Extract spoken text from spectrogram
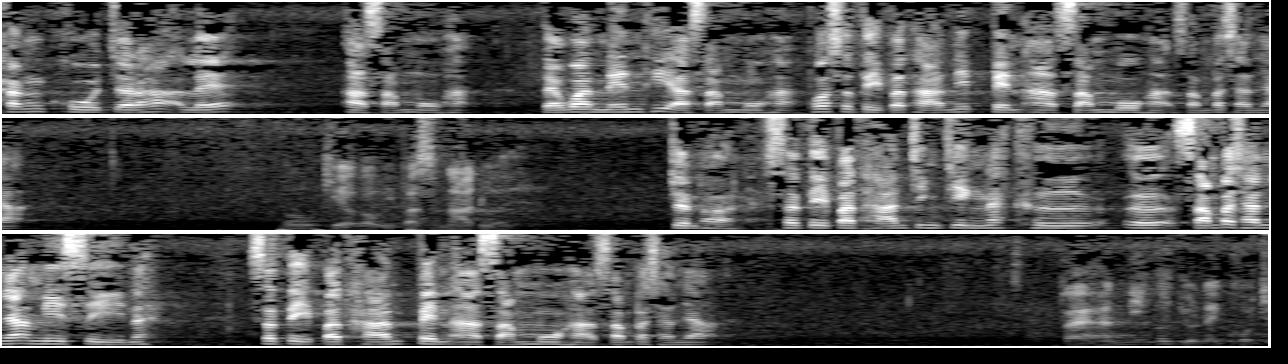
ทั้งโคจระและอาสัมโมหะ แต่ว่าเน้นที่อาสัมโมหะ เพราะสติปัฏฐานนี้เป็นอาสัมโมหะสัมปชัญญะ ต้องเกี่ยวกับวิปัสสนาด้วยจนพอสติปัฏฐานจริง ๆนะคือเออสัมปชัญญะมีสี่นะสติปัฏฐานเป็นอาสัมโมหะสัมปชัญญะ แต่อันนี้ก็อยู่ในโคจ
